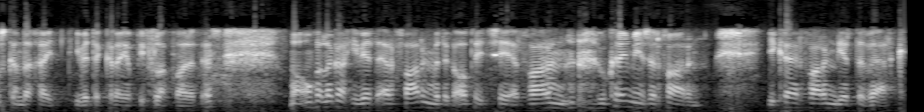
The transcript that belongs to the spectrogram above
ons kundigheid jy weet te kry op die vlak waar dit is. Maar ongelukkig, jy weet ervaring wat ek altyd sê, ervaring, hoe kry mense ervaring? jy kry ervaring deur te werk.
